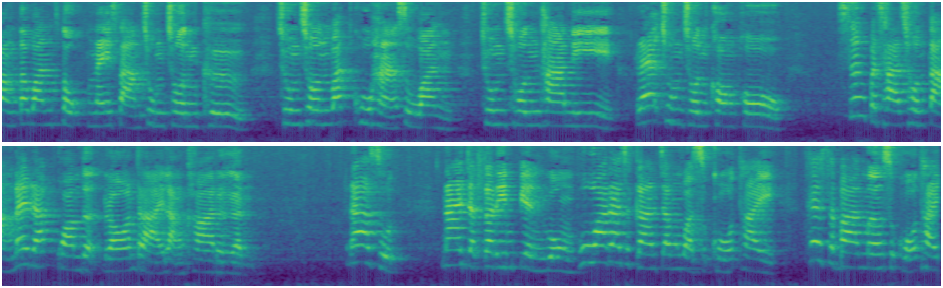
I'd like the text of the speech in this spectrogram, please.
ฝั่งตะวันตกใน 3 ชุมชนคือ ชุมชนวัดคูหาสุวรรณ ชุมชนธานี และชุมชนคลองโพ ซึ่งประชาชนต่างได้รับความเดือดร้อนหลายหลังคาเรือน ล่าสุดายจักรินเปลี่ยนวง ผู้ว่าราชการจังหวัดสุโขทัย เทศบาลเมืองสุโขทัย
